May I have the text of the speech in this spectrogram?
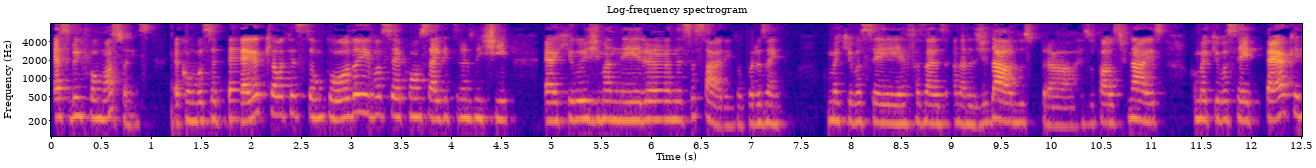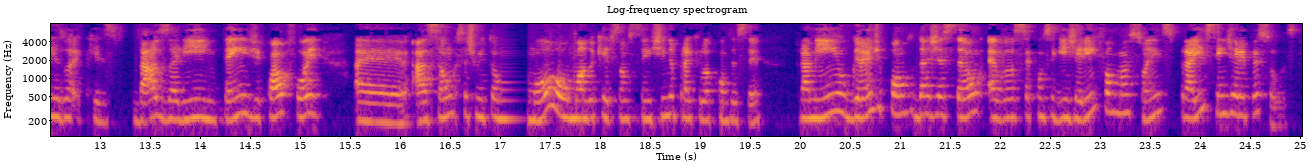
é sobre informações. É como você pega aquela questão toda e você consegue transmitir é, aquilo de maneira necessária. Então, por exemplo, como é que você faz análise de dados para resultados finais, como é que você pega aqueles, aqueles dados ali, entende qual foi é, a ação que seu time tomou ou o modo que eles estão se sentindo para aquilo acontecer. Para mim, o grande ponto da gestão é você conseguir gerir informações para aí sim gerir pessoas.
